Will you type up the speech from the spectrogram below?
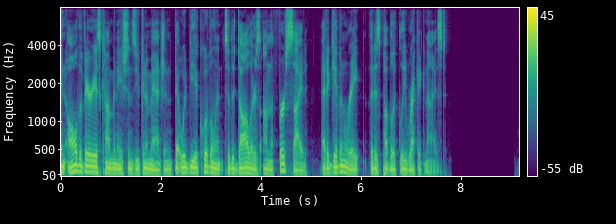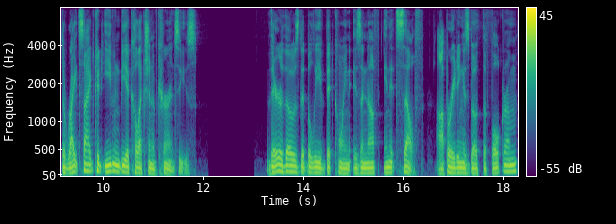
in all the various combinations you can imagine that would be equivalent to the dollars on the first side at a given rate that is publicly recognized. The right side could even be a collection of currencies. There are those that believe Bitcoin is enough in itself, operating as both the fulcrum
